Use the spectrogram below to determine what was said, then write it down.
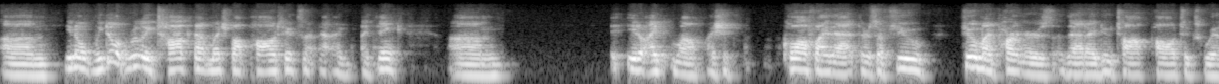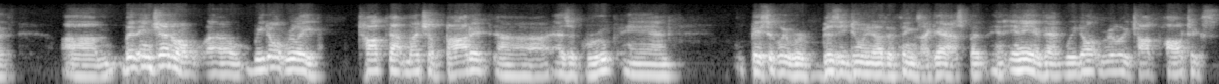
um, you know, we don't really talk that much about politics. I, I, I think, um, you know, I well, I should qualify that. There's a few few of my partners that I do talk politics with, um, but in general, uh, we don't really talk that much about it uh, as a group and basically we're busy doing other things i guess. But in any event we don't really talk politics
